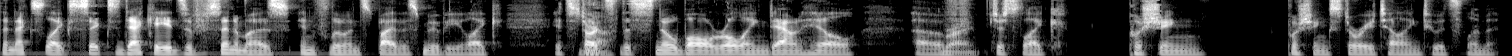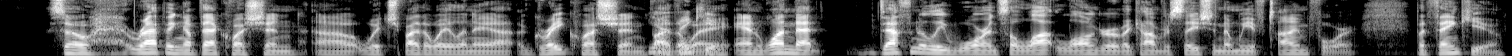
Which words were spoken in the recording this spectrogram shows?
the next like six decades of cinema is influenced by this movie. Like, it starts this snowball rolling downhill of Right. just like pushing pushing storytelling to its limit. So, wrapping up that question, uh, which, by the way, Linnea, a great question, by the way, you. and one that definitely warrants a lot longer of a conversation than we have time for. But thank you.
